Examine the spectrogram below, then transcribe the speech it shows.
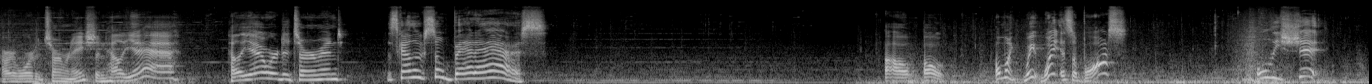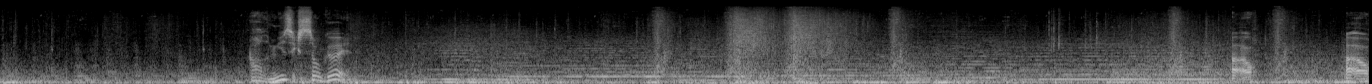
Hard war determination. Hell yeah! Hell yeah, we're determined. This guy looks so badass. Uh oh, oh. Oh my, wait, what? It's a boss? Holy shit. Oh, the music's so good. Uh-oh. Uh-oh.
